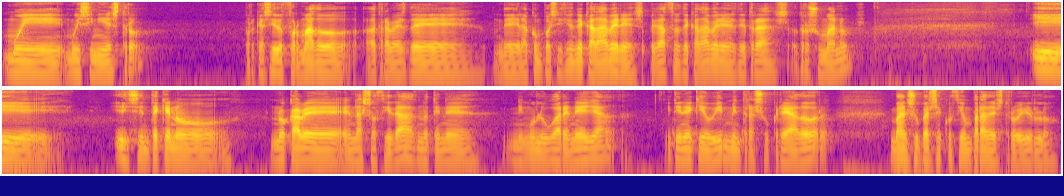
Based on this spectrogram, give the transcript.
muy, muy siniestro, porque ha sido formado a través de, de la composición de cadáveres, pedazos de cadáveres de otras, otros humanos, y, y siente que no, no cabe en la sociedad, no tiene ningún lugar en ella, y tiene que huir mientras su creador va en su persecución para destruirlo.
